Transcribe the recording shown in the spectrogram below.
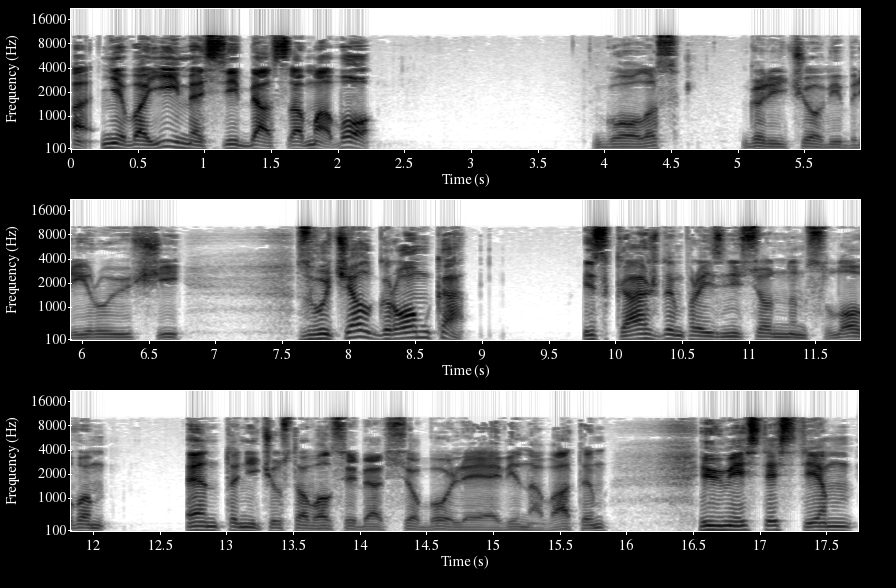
а не во имя себя самого. Голос, горячо вибрирующий, звучал громко, и с каждым произнесенным словом Энтони чувствовал себя все более виноватым, и вместе с тем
